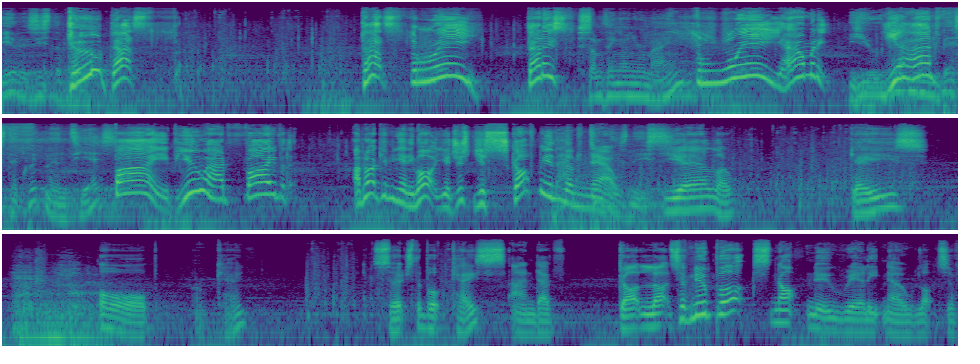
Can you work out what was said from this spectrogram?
irresistible. Dude, that's. Th- that's three! That is Something on your mind? three! How many? You You had best equipment, yes? five! You had five! I'm not giving you any more. You just. You scoff me in Back them now. business. Yellow. Gaze. Orb. Okay. Search the bookcase, and I've got lots of new books. Not new, really. No, lots of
